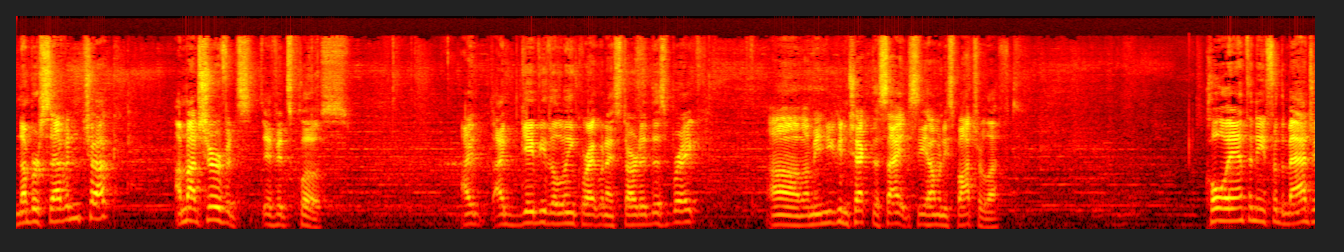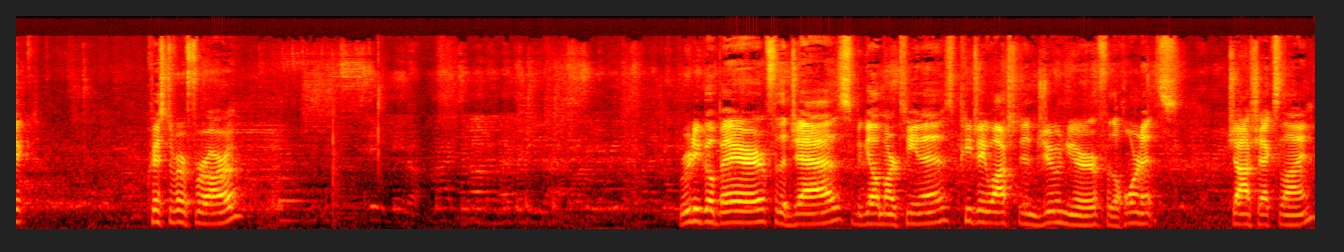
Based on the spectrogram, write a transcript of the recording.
Number seven, Chuck. I'm not sure if it's if it's close. I I gave you the link right when I started this break. Um, I mean, you can check the site to see how many spots are left. Cole Anthony for the Magic. Christopher Ferrara. Rudy Gobert for the Jazz. Miguel Martinez. PJ Washington Jr. for the Hornets. Josh Exline.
